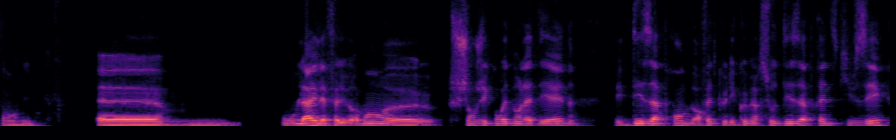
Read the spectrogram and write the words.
comme on dit, euh, où là, il a fallu vraiment euh, changer complètement l'ADN et désapprendre, en fait, que les commerciaux désapprennent ce qu'ils faisaient.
